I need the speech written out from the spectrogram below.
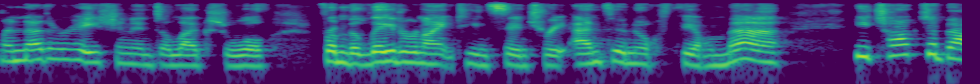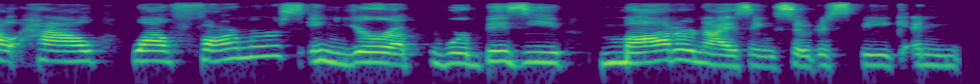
Another Haitian intellectual from the later 19th century, Anténor Firmin, he talked about how while farmers in Europe were busy modernizing, so to speak, and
